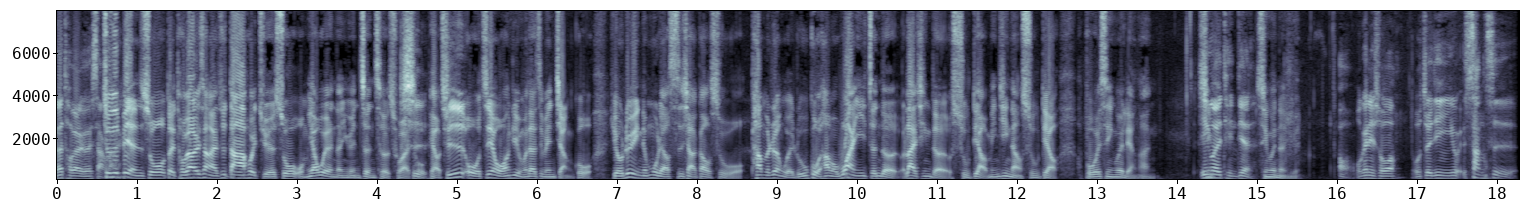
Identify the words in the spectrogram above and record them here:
那投票也会上来，就是变成说，对，投票一上来，就大家会觉得说，我们要为了能源政策出来投票。其实我之前我忘记有没有在这边讲过，有绿营的幕僚私下告诉我，他们认为，如果他们万一真的赖清德输掉，民进党输掉，不会是因为两岸，因为停电，是因为能源。哦，我跟你说，我最近因为上次。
